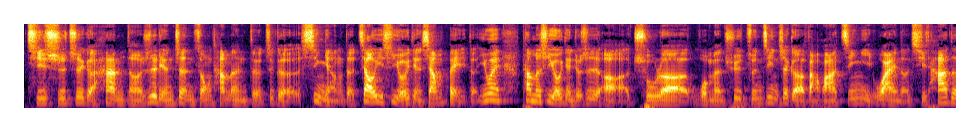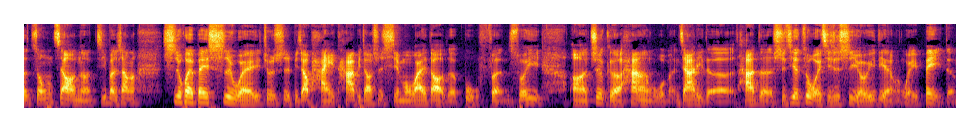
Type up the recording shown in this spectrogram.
其实这个和呃日莲正宗他们的这个信仰的教义是有一点相悖的，因为他们是有一点就是呃，除了我们去尊敬这个法华经。以外呢，其他的宗教呢，基本上是会被视为就是比较排他、比较是邪魔歪道的部分，所以呃，这个和我们家里的他的实际的作为其实是有一点违背的。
